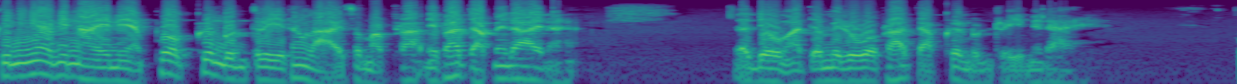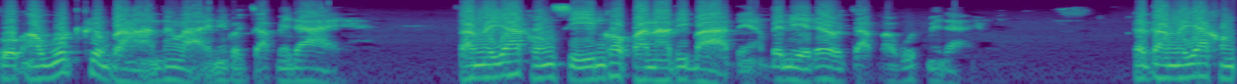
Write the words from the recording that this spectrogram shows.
คือในแง่วินัยเนี่ย พวกเครื่องดนตรีทั้งหลายสมับพระในพระจับไม่ได้นะฮะแต่โยมอาจจะไม่รู้ว่าพระจับเครื่องดนตรีไม่ได้ พวกอาวุธเครื่องประหารทั้งหลายนี่ก็จับไม่ได้ ตามระยะของศีลข้อปานาติบาตเนี่ย เป็นเหตุให้เราจับอาวุธไม่ได้แต่ตามระยะของ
